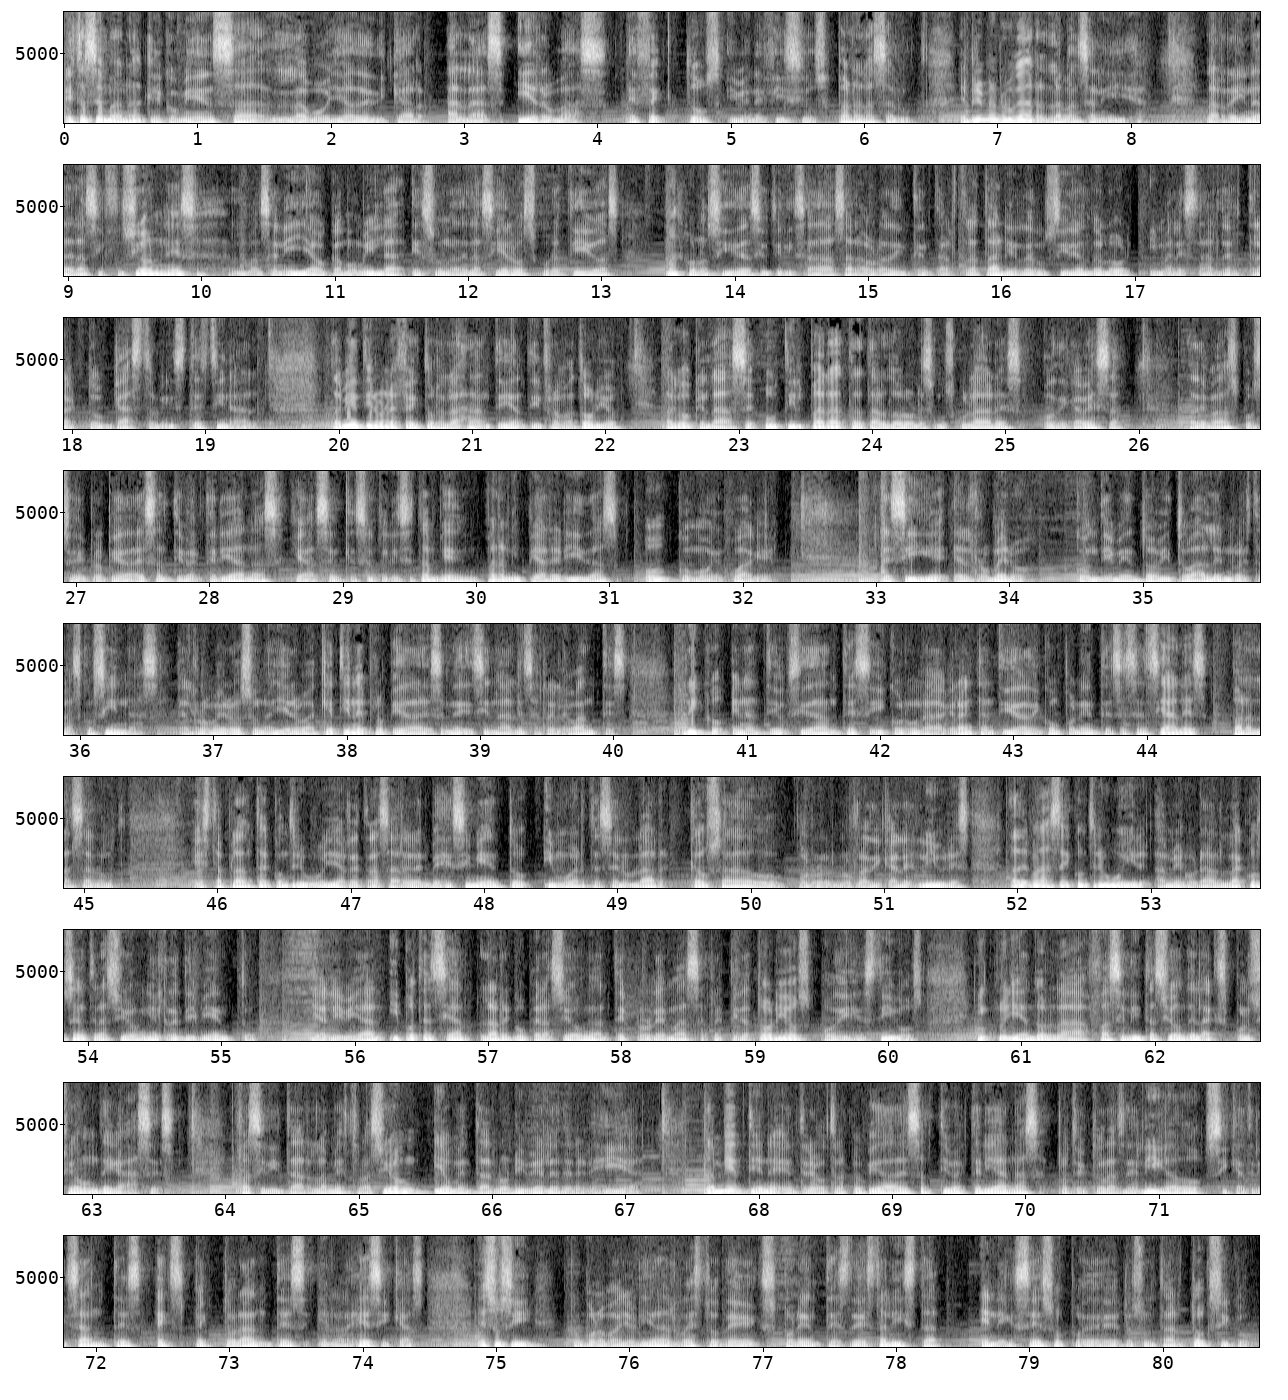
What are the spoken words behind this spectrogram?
Esta semana que comienza la voy a dedicar a las hierbas, efectos y beneficios para la salud. En primer lugar, la manzanilla. La reina de las infusiones, la manzanilla o camomila es una de las hierbas curativas más conocidas y utilizadas a la hora de intentar tratar y reducir el dolor y malestar del tracto gastrointestinal. También tiene un efecto relajante y antiinflamatorio, algo que la hace útil para tratar dolores musculares o de cabeza. Además, posee propiedades antibacterianas que hacen que se utilice también para limpiar heridas o como enjuague. Le sigue el romero, condimento habitual en nuestras cocinas. El romero es una hierba que tiene propiedades medicinales relevantes, rico en antioxidantes y con una gran cantidad de componentes esenciales para la salud. Esta planta contribuye a retrasar el envejecimiento y muerte celular causado por los radicales libres, además de contribuir a mejorar la concentración y el rendimiento, y aliviar y potenciar la recuperación ante problemas respiratorios o digestivos, incluyendo la facilitación de la expulsión de gases, facilitar la menstruación y aumentar los niveles de energía. También tiene, entre otras propiedades antibacterianas, protectoras del hígado, cicatrizantes, expectorantes y analgésicas. Eso sí, como la mayoría del resto de exponentes de esta lista, en exceso puede resultar tóxico.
